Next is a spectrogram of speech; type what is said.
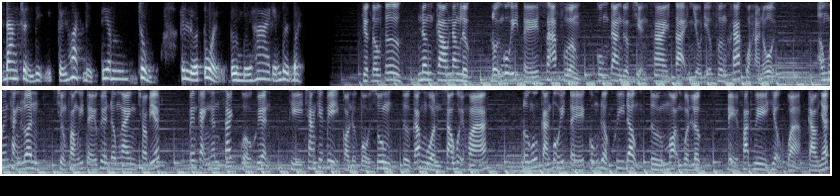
đang chuẩn bị kế hoạch để tiêm chủng cái lứa tuổi từ 12 đến 17 Việc đầu tư, nâng cao năng lực đội ngũ y tế xã phường cũng đang được triển khai tại nhiều địa phương khác của Hà Nội. Ông Nguyễn Thành Luân, trưởng phòng y tế huyện Đông Anh cho biết, bên cạnh ngân sách của huyện thì trang thiết bị còn được bổ sung từ các nguồn xã hội hóa. Đội ngũ cán bộ y tế cũng được huy động từ mọi nguồn lực để phát huy hiệu quả cao nhất.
